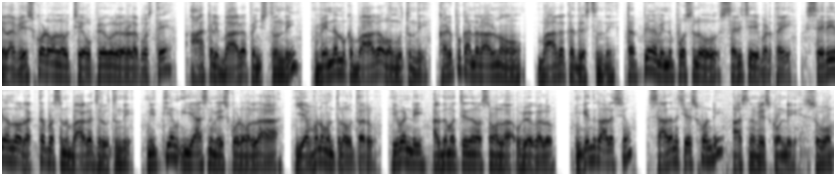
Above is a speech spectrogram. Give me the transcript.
ఇలా వేసుకోవడం వల్ల వచ్చే ఉపయోగాల వివరాలకు వస్తే ఆకలి బాగా పెంచుతుంది వెన్నెముక బాగా వంగుతుంది కడుపు కండరాలను బాగా కదిలిస్తుంది. తప్పిన వెన్నుపూసలు సరి చేయబడతాయి శరీరంలో రక్త ప్రసరణ బాగా జరుగుతుంది. నిత్యం ఈ ఆసనం వేసుకోవడం వల్ల యవ్వనవంతులు అవుతారు. ఇవ్వండి అర్ధమచ్చేదన అవసరం వల్ల ఉపయోగాలు. ఇంకెందుకు ఆలస్యం? సాధన చేసుకోండి ఆసనం వేసుకోండి. శుభం.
